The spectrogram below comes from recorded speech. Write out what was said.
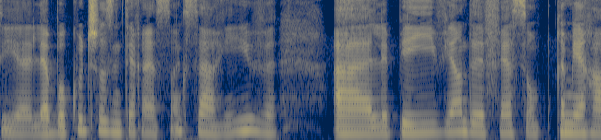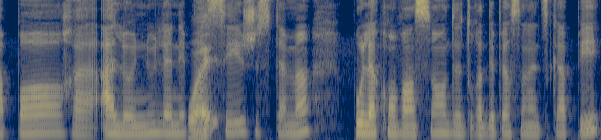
Il y a beaucoup de choses intéressantes qui arrivent. Euh, le pays vient de faire son premier rapport euh, à l'ONU l'année passée, justement, pour la Convention des droits des personnes handicapées.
